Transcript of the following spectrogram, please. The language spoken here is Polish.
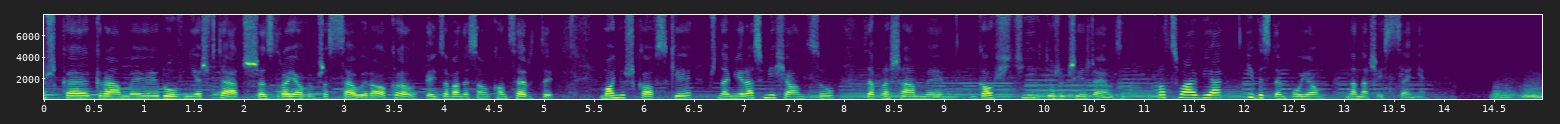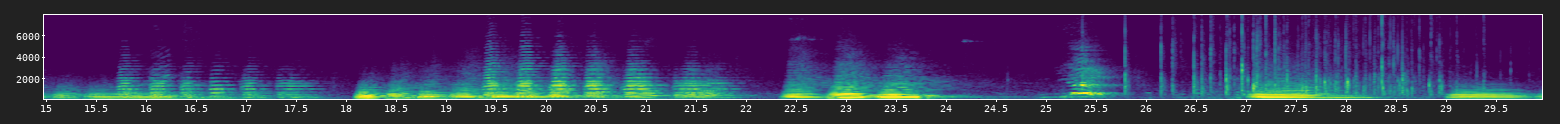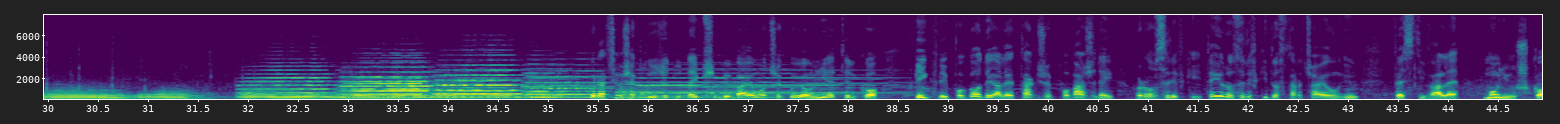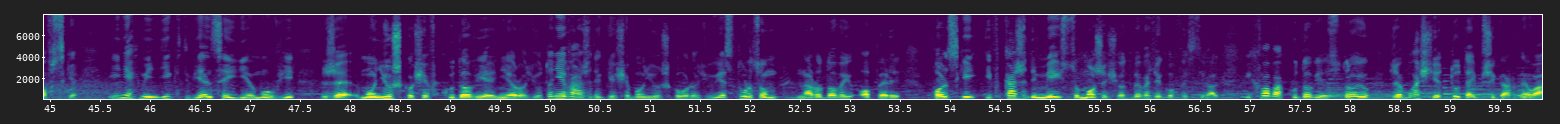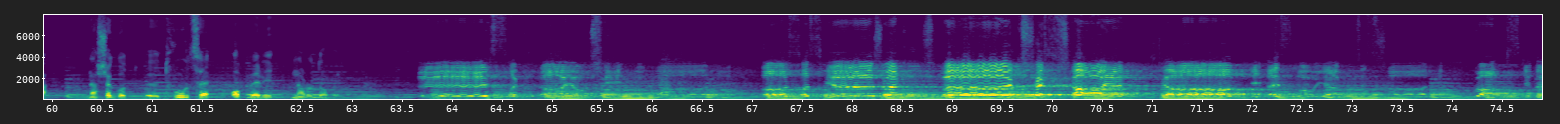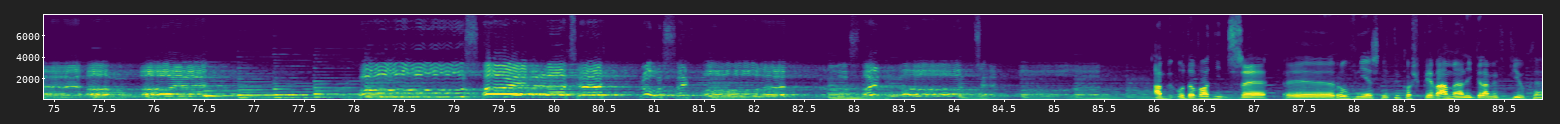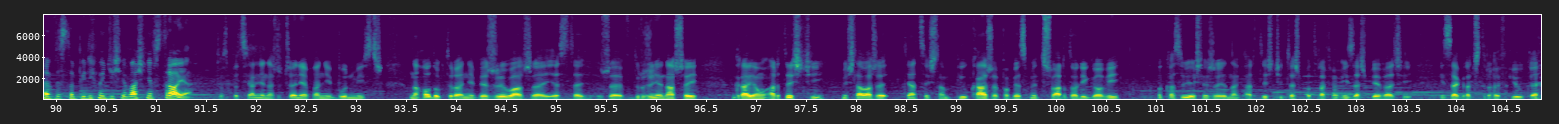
Moniuszkę gramy również w Teatrze Zdrojowym przez cały rok. Organizowane są koncerty moniuszkowskie, przynajmniej raz w miesiącu. Zapraszamy gości, którzy przyjeżdżają z Wrocławia i występują na naszej scenie. Kuracjusze, którzy tutaj przybywają, oczekują nie tylko pięknej pogody, ale także poważnej rozrywki. Tej rozrywki dostarczają im festiwale moniuszkowskie. I niech mi nikt więcej nie mówi, że Moniuszko się w Kudowie nie rodził. To nieważne, gdzie się Moniuszko urodził. Jest twórcą Narodowej Opery Polskiej i w każdym miejscu może się odbywać jego festiwal. I chwała Kudowie Zdroju, że właśnie tutaj przygarnęła naszego e, twórcę Opery Narodowej. Ty But Aby udowodnić, że y, również nie tylko śpiewamy, ale i gramy w piłkę, wystąpiliśmy dzisiaj właśnie w strojach. To specjalnie na życzenie pani burmistrz Nachodu, która nie wierzyła, że, jest, że w drużynie naszej grają artyści, myślała, że jacyś tam piłkarze, powiedzmy czwartoligowi. Okazuje się, że jednak artyści też potrafią i zaśpiewać, i, i zagrać trochę w piłkę.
